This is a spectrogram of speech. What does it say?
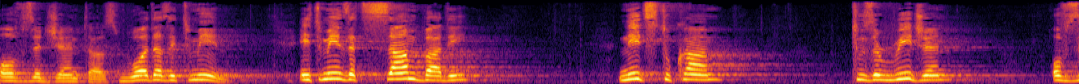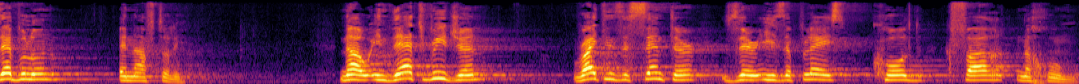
of the Gentiles. What does it mean? It means that somebody needs to come to the region of Zebulun and Naphtali. Now, in that region, right in the center, there is a place called Kfar Nahum.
